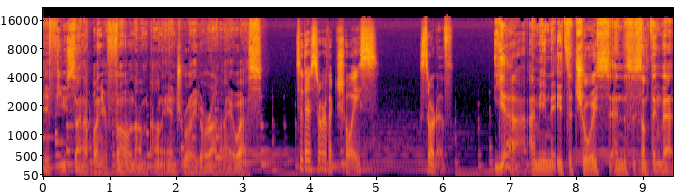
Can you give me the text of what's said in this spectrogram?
if you sign up on your phone on, on Android or on iOS. So there's sort of a choice, sort of. Yeah, I mean, it's a choice, and this is something that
